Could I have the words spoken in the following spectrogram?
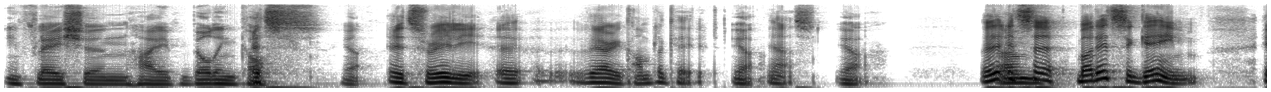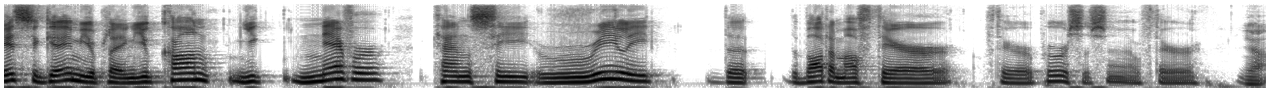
inflation, high building costs. yeah, It's really uh, very complicated. yeah, Yes, yeah, it's Um, a but it's a game. It's a game you're playing. You can't. You never can see really the the bottom of their of their purses uh, of their. yeah,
